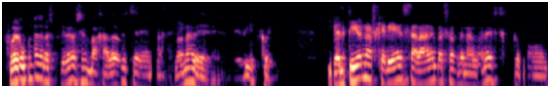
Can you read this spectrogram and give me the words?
fue uno de los primeros embajadores de Barcelona de, Bitcoin. Y el tío nos quería instalar en los ordenadores como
